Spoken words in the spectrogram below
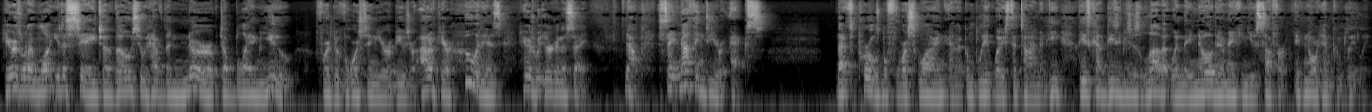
Here's what I want you to say to those who have the nerve to blame you for divorcing your abuser. I don't care who it is. Here's what you're going to say. Now, say nothing to your ex. That's pearls before swine and a complete waste of time. And he, these kind of, these abusers love it when they know they're making you suffer. Ignore him completely.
